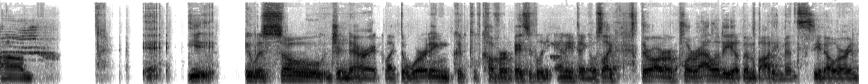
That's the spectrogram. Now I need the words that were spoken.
um, it, it, it was so generic. Like the wording could cover basically anything. It was like there are a plurality of embodiments, you know, or in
